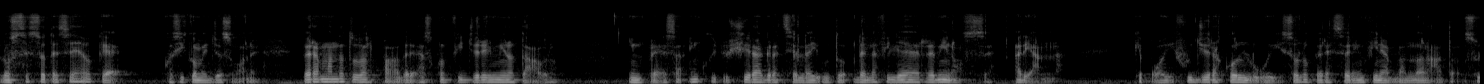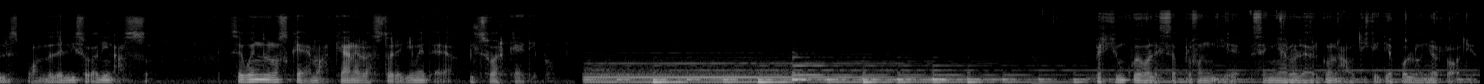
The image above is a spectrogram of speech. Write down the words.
lo stesso Teseo che, così come Giasone, verrà mandato dal padre a sconfiggere il Minotauro, impresa in cui riuscirà grazie all'aiuto della figlia del re Minosse, Arianna, che poi fuggirà con lui solo per essere infine abbandonata sulle sponde dell'isola di Nasso, seguendo uno schema che ha nella storia di Medea il suo archetipo. chiunque volesse approfondire, segnalo le argonautiche di Apollonio Rodio,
